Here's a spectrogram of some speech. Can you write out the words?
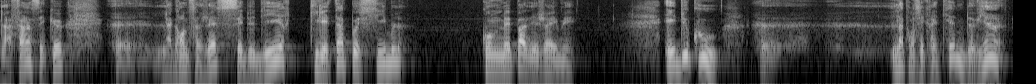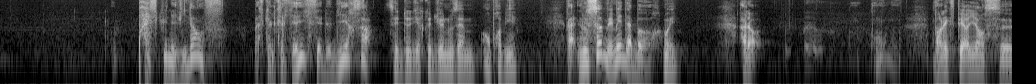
la fin, c'est que euh, la grande sagesse, c'est de dire qu'il est impossible qu'on ne m'ait pas déjà aimé. Et du coup, euh, la pensée chrétienne devient presque une évidence. Parce que le christianisme, c'est de dire ça. C'est de dire que Dieu nous aime en premier. Ben, nous sommes aimés d'abord. Oui. Alors, dans l'expérience euh,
